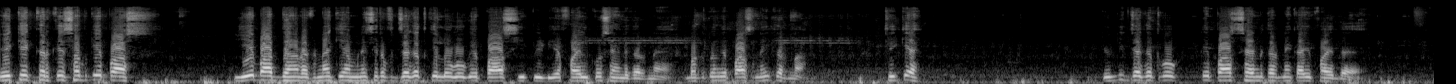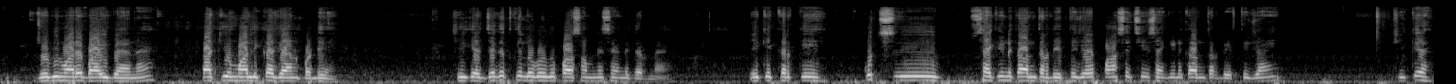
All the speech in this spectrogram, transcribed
एक एक करके सबके पास ये बात ध्यान रखना कि हमने सिर्फ़ जगत के लोगों के पास ही पीडीएफ फ़ाइल को सेंड करना है। भक्तों के पास नहीं करना। ठीक है? क्योंकि जगत को के पास सेंड करने का ही फ़ायदा है। जो भी हमारे भाई बहन हैं, ताकि वो मालिक का ज्ञान पढ़े। ठीक है? जगत के लोगों के पास हमने सेंड करना है। एक एक करके कुछ सेकंड का अंतर देते जाए, पाँच से छः सेकंड का अंतर देते जाएँ। ठीक है?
